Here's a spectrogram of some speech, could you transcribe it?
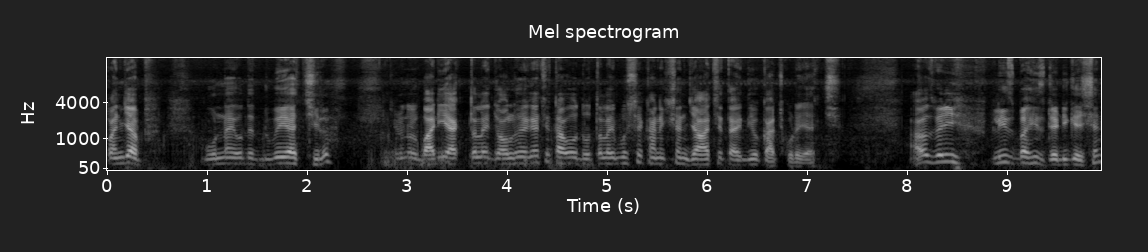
পাঞ্জাব বন্যায় ওদের ডুবে যাচ্ছিল ওর বাড়ি একতলায় জল হয়ে গেছে, তাও দোতলায় বসে কানেকশন যা আছে তাই দিয়েও কাজ করে যাচ্ছে। I was very pleased by his dedication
